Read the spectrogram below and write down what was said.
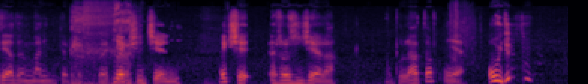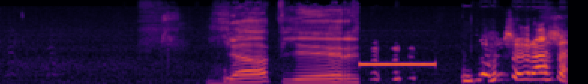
Zjadłem malinkę przez chwilę. Jak się dzieli? Jak się rozdziela? Populator? Nie. Uj! Ja pier... Przepraszam.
